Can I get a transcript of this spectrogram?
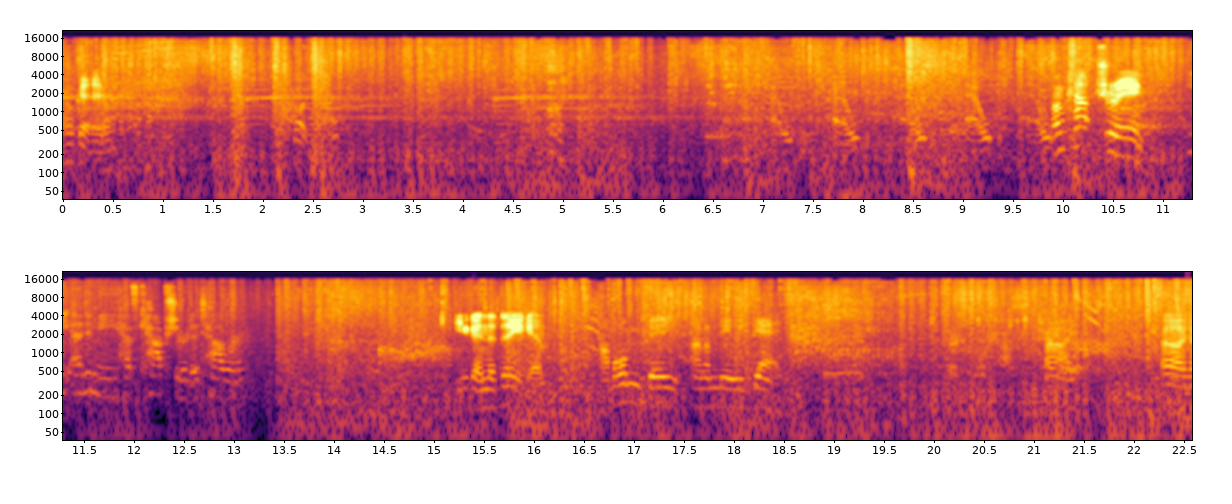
is okay. Oh, yeah. Help, help, help, help, help. I'm capturing. The enemy have captured a tower. You're getting the D again? I'm on D and I'm nearly dead. Hi. Hi.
